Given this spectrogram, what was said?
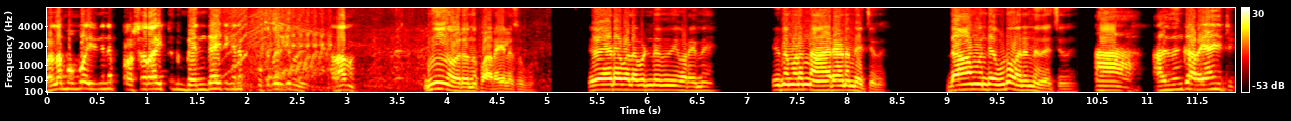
വെള്ളം പോകുമ്പോ ഇങ്ങനെ പ്രഷറായിട്ട് ബെൻഡ് ബെൻഡായിട്ട് ഇങ്ങനെ പൊട്ടിത്തെറിക്കുന്നത് അതാണ്. നീ ഓരോന്ന് പറയല സുഖം ഏടെ വിളവുണ്ടെന്ന് നീ പറയുന്നേ? ഇത് നമ്മളെ നാരായണം തെച്ചത്. ദാമുന്റെ കൂടെ ഓനെന്നെ തേച്ചത്? ആ അത് നിങ്ങൾക്ക് അറിയാനായിട്ട്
